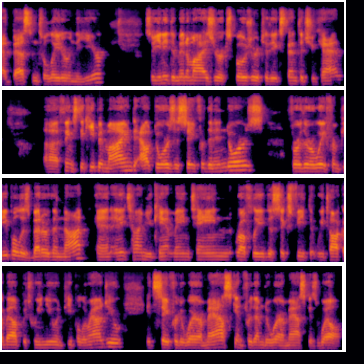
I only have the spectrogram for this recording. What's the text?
at best until later in the year. So you need to minimize your exposure to the extent that you can. Uh, things to keep in mind, outdoors is safer than indoors. Further away from people is better than not. And anytime you can't maintain roughly the six feet that we talk about between you and people around you, it's safer to wear a mask and for them to wear a mask as well.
